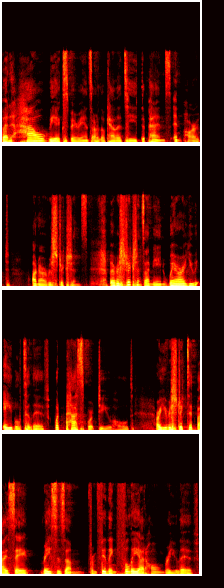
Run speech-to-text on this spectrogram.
but how we experience our locality depends in part on our restrictions. By restrictions, I mean, where are you able to live? What passport do you hold? Are you restricted by, say, racism from feeling fully at home where you live?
